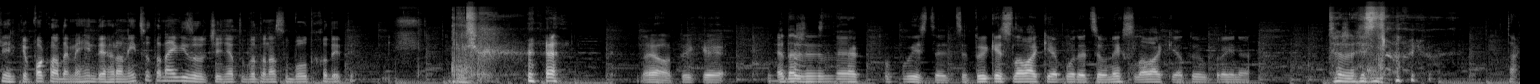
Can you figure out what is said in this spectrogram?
Тільки покладемо гінде границю, та найвізу, чи ні, то буде до нас будуть ходити. Ну, йо, тільки. Я навіть не знаю, як поповісти. Це, тільки Словакія буде, це у них Словакія, а то Україна. Даже не знаю. Так,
